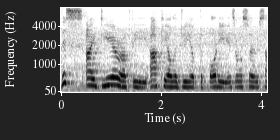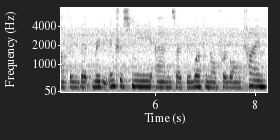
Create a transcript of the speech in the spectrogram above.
this idea of the archaeology of the body is also something that really interests me and I've been working on for a long time.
